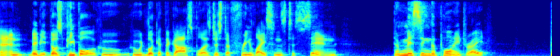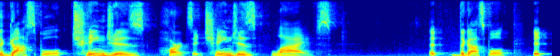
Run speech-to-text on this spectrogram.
And, and maybe those people who, who would look at the gospel as just a free license to sin, they're missing the point, right? The gospel changes hearts, it changes lives. It, the gospel, it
